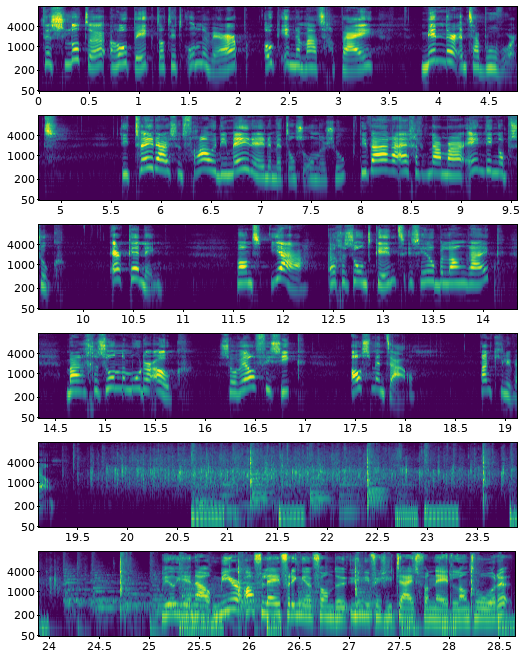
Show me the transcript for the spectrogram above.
Ten slotte hoop ik dat dit onderwerp ook in de maatschappij minder een taboe wordt. Die 2000 vrouwen die meededen met ons onderzoek, die waren eigenlijk naar maar één ding op zoek: erkenning. Want ja, een gezond kind is heel belangrijk, maar een gezonde moeder ook, zowel fysiek als mentaal. Dank jullie wel. Wil je nou meer afleveringen van de Universiteit van Nederland horen?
